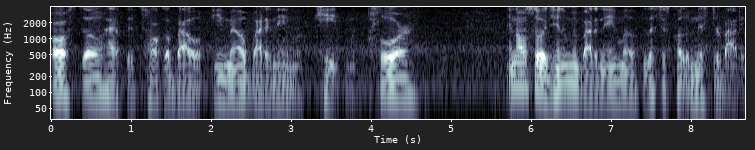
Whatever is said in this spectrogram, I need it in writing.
Also have to talk about a female by the name of Kate McClure. And also a gentleman by the name of, let's just call him Mr. Bobby.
